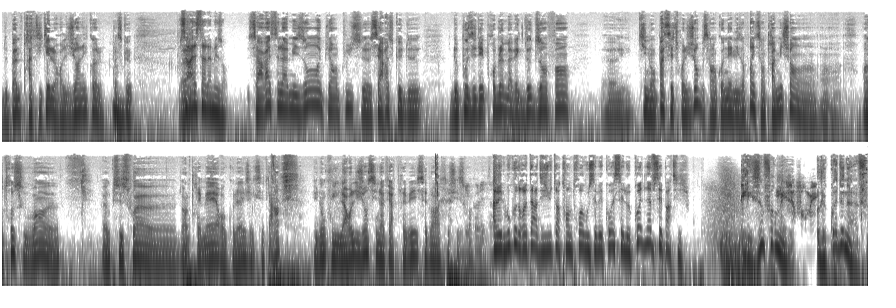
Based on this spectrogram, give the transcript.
de pas ne pratiquer leur religion à l'école parce que Ça reste à la maison. ça reste à la maison et puis en plus euh, ça risque de de poser des problèmes avec d'autres enfants euh, qui n'ont pas cette religion parce qu'on connaît les enfants ils sont très méchants en- en- entre eux souvent euh, que ce soit euh, dans le primaire au collège etc et donc oui la religion c'est une affaire privée ça doit rester chez soi Avec beaucoup de retard, 18h33, vous savez quoi? C'est le Quad 9, c'est parti. Les informés. Le quoi de neuf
